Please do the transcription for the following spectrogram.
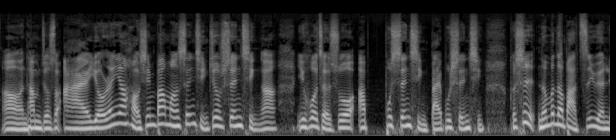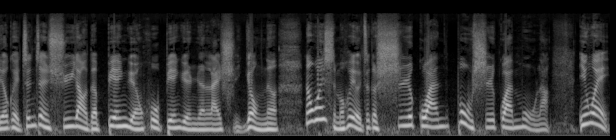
啊、他们就说：哎，有人要好心帮忙申请就申请啊，亦或者说啊。不申请白不申请，可是能不能把资源留给真正需要的边缘户、边缘人来使用呢？那为什么会有这个施棺不施棺木啦？因为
